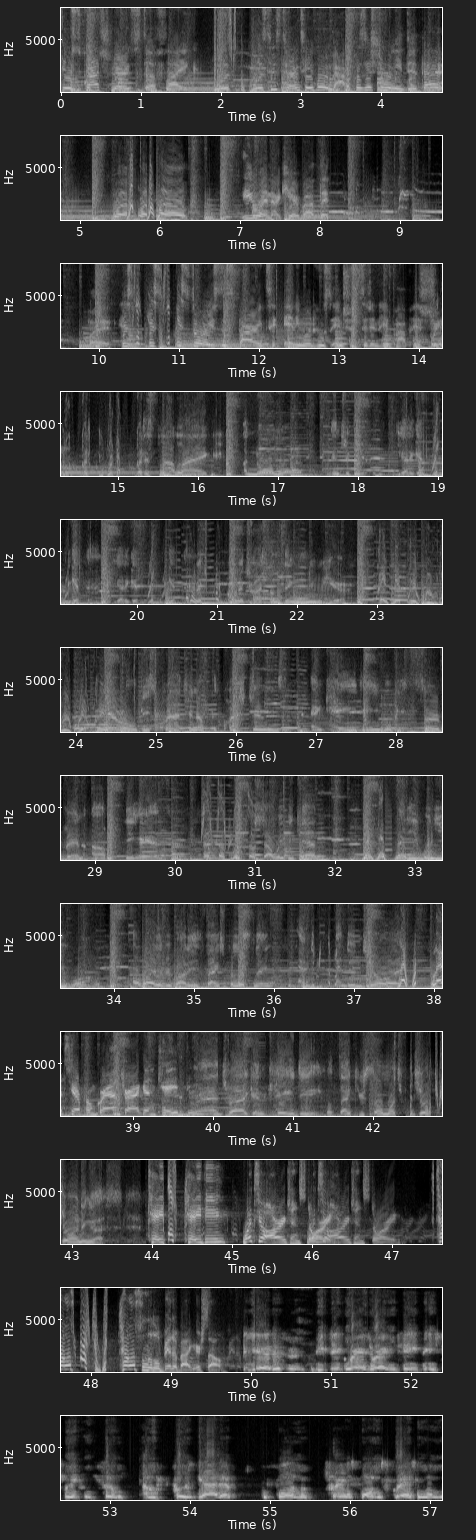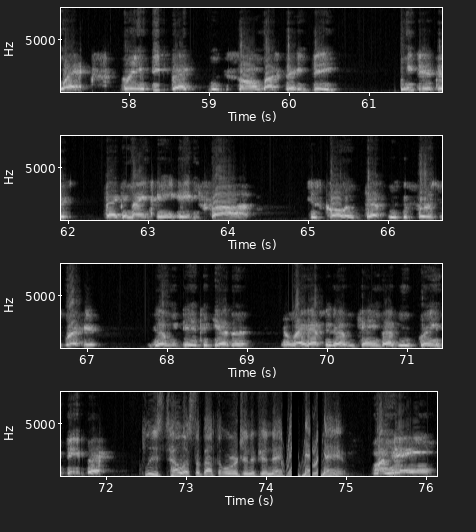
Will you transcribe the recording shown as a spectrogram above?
There's scratch nerd stuff like was was his turntable in battle position when he did that? Well, well, well you might not care about that. But his, his, his story is inspiring to anyone who's interested in hip hop history. But, but, but it's not like a normal interview. You gotta get, get that. You gotta get, get that. I'm gonna, I'm gonna try something new here. Green Arrow will be scratching up the questions, and KD will be serving up the answers. So shall we begin? Ready when you are. All right, everybody. Thanks for listening, and, and enjoy. let's hear from Grand Dragon KD. Grand Dragon KD. Well, thank you so much for jo- joining us. K- KD, what's your origin story? What's your origin story? Tell us, tell us a little bit about yourself. Yeah, this is DJ Grand Dragon KD, straight from Philly. I'm the first guy to perform the Transformer scratch on wax. Bring the beat back with the song by Steady B. We did this back in 1985. Just Call Us Def was the first record that we did together. And right after that, we came back with Bring the Beat Back. Please tell us about the origin of your name. My name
